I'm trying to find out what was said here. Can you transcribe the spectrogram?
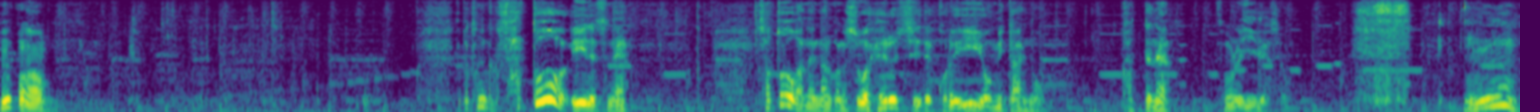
いいかなやっぱとにかく砂糖いいですね。砂糖がね、なんかね、すごいヘルシーでこれいいよみたいの買ってね、それいいですようん。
